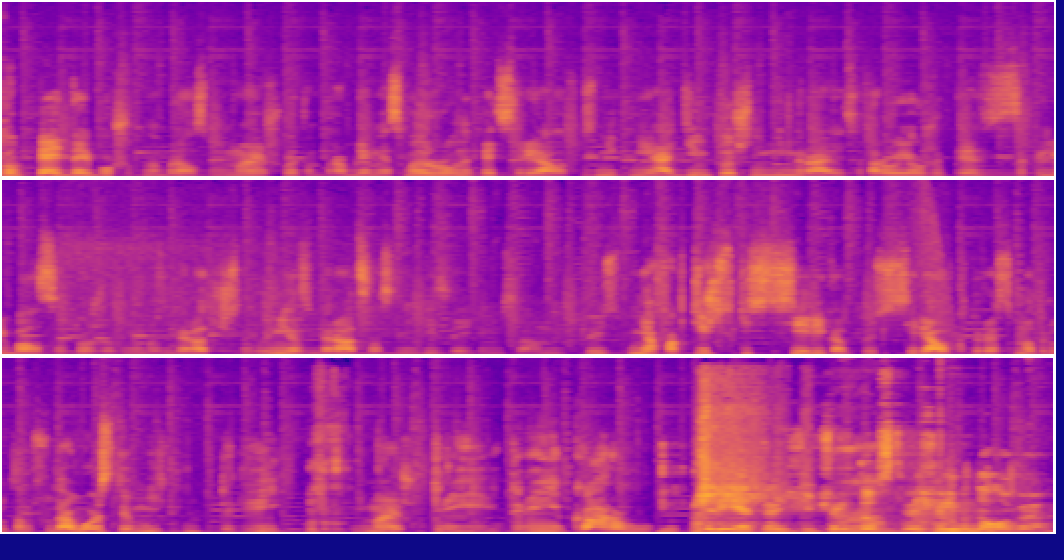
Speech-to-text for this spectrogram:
топ-5, дай бог, чтобы набрался, понимаешь, в этом проблема. Я смотрю ровно 5 сериалов, из них ни один точно не нравится. Второй я уже заколебался тоже в нем разбираться, честно говоря, не разбираться, а следить за этим самым. То есть у меня фактически серии, сериал, который я смотрю там с удовольствием, их три, понимаешь? Три, три, Карл. Три, это еще чертовски очень много.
